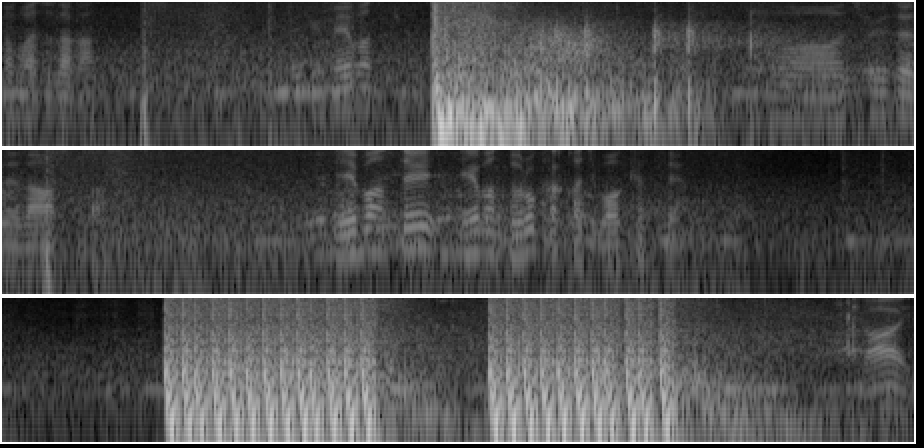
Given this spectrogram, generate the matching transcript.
더 봐주다가 지금 1번 어 주유소에 나왔다 1번 쓸 1번 도로가까지 먹혔어요 나이스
